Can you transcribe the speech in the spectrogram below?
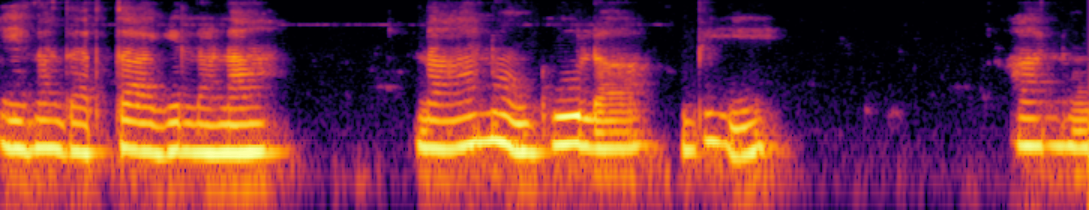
ಏನದು ಅರ್ಥ ಆಗಿಲ್ಲಣ್ಣ ನಾನು ಗುಲಾಬಿ ಹಣ್ಣು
